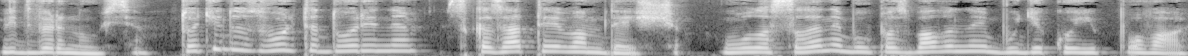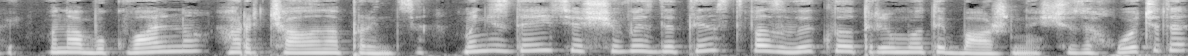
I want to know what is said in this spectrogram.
відвернувся. Тоді дозвольте, Доріне, сказати вам дещо. Голос Селени був позбавлений будь-якої поваги. Вона буквально гарчала на принца. Мені здається, що ви з дитинства звикли отримувати бажане, що захочете,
